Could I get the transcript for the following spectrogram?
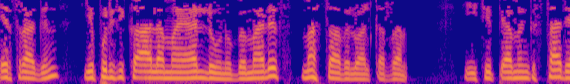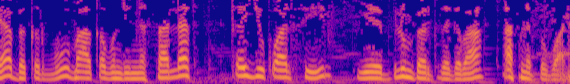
ኤርትራ ግን የፖለቲካ ዓላማ ያለው ነው በማለት ማስተባበሉ አልቀረም። የኢትዮጵያ መንግስት ታዲያ በቅርቡ ማዕቀቡ እንዲነሳላት ጠይቋል ሲል የብሉምበርግ ዘገባ አስነብቧል።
